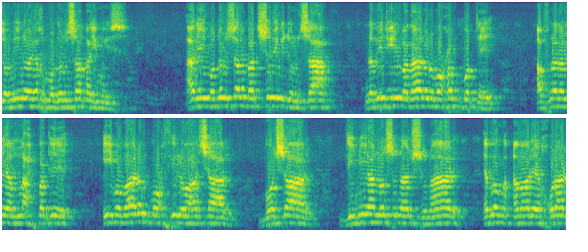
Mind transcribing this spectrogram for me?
জমিন এক মদরসা কাইম হইছে। আর এই মদরসার বাৎসরিক জলসা নবীজির বাগানের মহব্বতে আপনারা আল্লাহ পাকে এই মোবারক মহফিল আসার বসার দিনী আলোচনা শোনার এবং আমার খোরার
